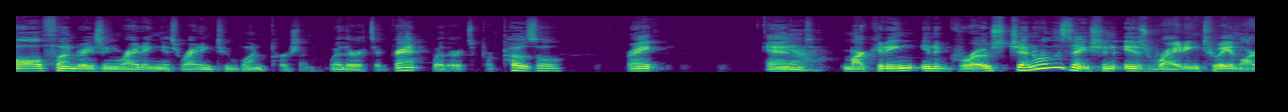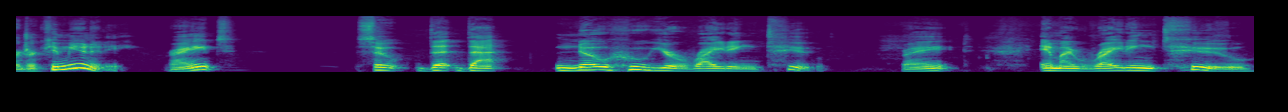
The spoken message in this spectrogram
all fundraising writing is writing to one person, whether it's a grant, whether it's a proposal, right? And yeah. marketing, in a gross generalization, is writing to a larger community, right? So that that know who you're writing to, right? Am I writing to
